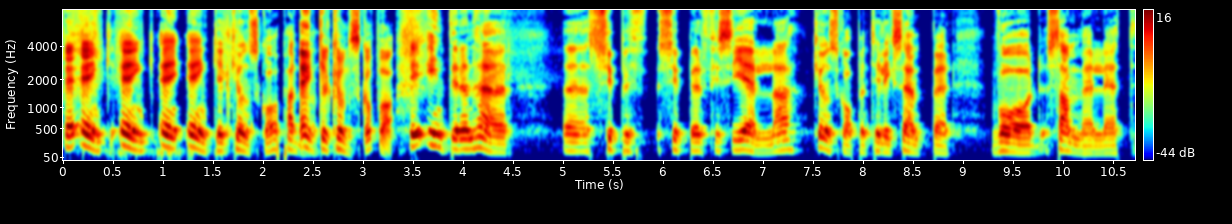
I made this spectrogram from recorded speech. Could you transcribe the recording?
Enk, enk, en, enkel kunskap hade han. Enkel kunskap va? Inte den här eh, super, superficiella kunskapen till exempel vad samhället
